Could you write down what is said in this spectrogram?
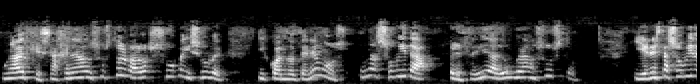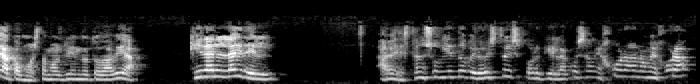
una vez que se ha generado susto, el valor sube y sube. Y cuando tenemos una subida precedida de un gran susto, y en esta subida, como estamos viendo todavía, queda en el aire el, a ver, están subiendo, pero esto es porque la cosa mejora o no mejora.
